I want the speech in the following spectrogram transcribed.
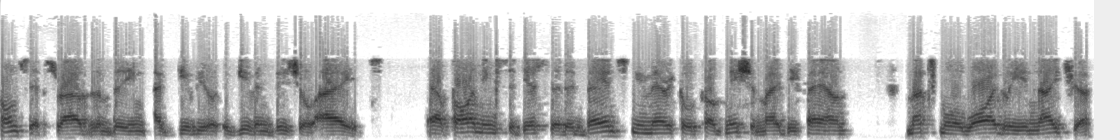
concepts rather than being a, give a given visual aids. our findings suggest that advanced numerical cognition may be found much more widely in nature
